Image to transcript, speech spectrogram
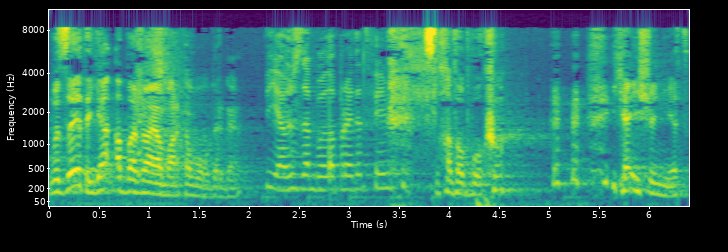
Вот за это я обожаю Марка Волберга. Я уже забыла про этот фильм. Слава богу. Я еще нет.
